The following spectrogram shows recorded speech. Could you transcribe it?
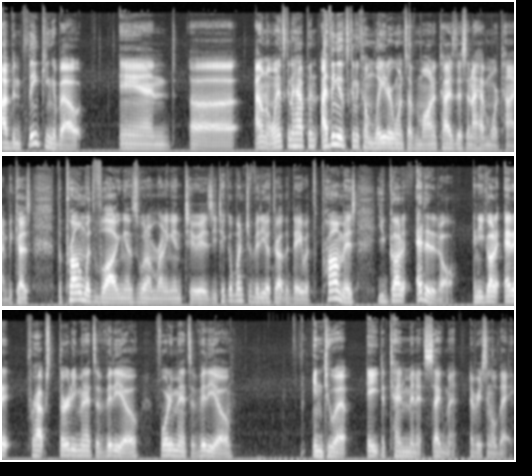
I've been thinking about and uh, I don't know when it's going to happen. I think it's going to come later once I've monetized this and I have more time because the problem with vlogging is what I'm running into is you take a bunch of video throughout the day, but the problem is you got to edit it all. And you got to edit perhaps 30 minutes of video, 40 minutes of video into a 8 to 10 minute segment every single day.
